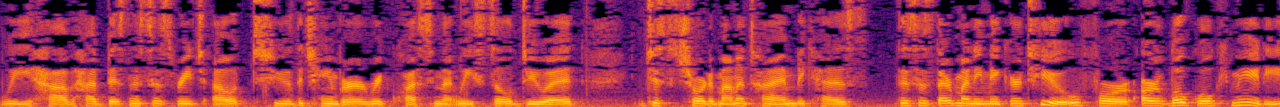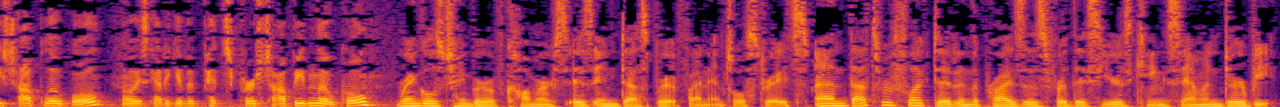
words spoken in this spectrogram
We have had businesses reach out to the chamber requesting that we still do it just a short amount of time because this is their moneymaker too for our local community. Shop local. Always got to give a pitch for shopping local. Wrangell's Chamber of Commerce is in desperate financial straits, and that's reflected in the prizes for this year's King Salmon Derby.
